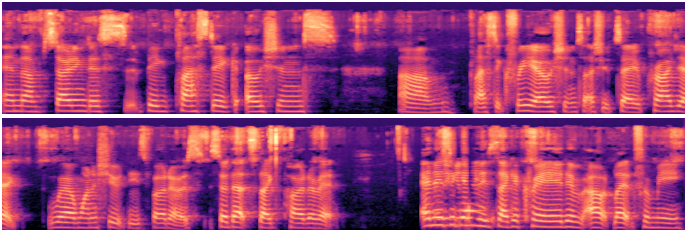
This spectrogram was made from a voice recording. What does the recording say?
and I'm starting this big plastic oceans, um, plastic free oceans, I should say, project where I want to shoot these photos. So that's like part of it. And it's again, it's like a creative outlet for me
